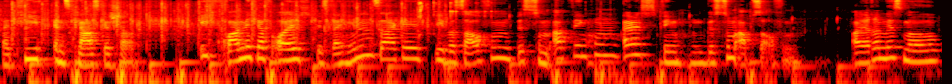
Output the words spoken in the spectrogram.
bei Tief ins Glas geschaut. Ich freue mich auf euch. Bis dahin sage ich lieber saufen bis zum Abwinken als winken bis zum Absaufen. Eure Miss Mo.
